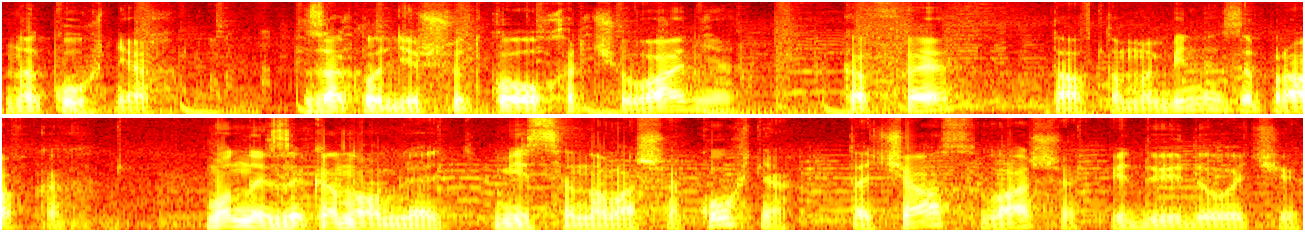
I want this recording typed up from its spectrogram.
на кухнях закладів швидкого харчування, кафе та автомобільних заправках. Вони зекономлять місце на ваших кухнях та час ваших відвідувачів.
